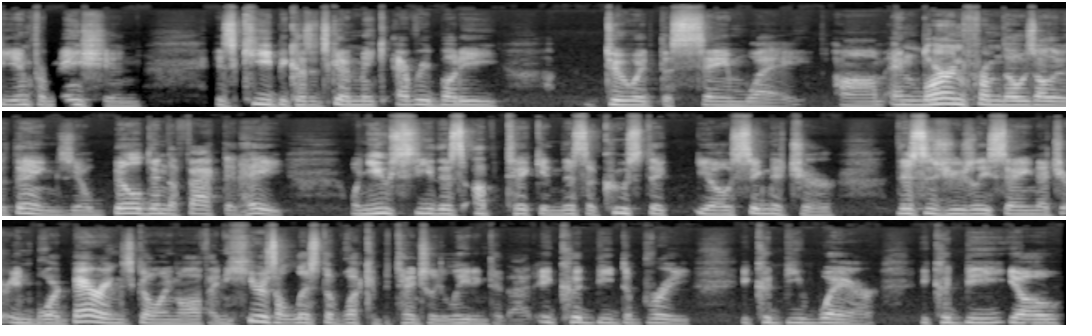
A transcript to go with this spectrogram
the information is key because it's going to make everybody do it the same way um, and learn from those other things. You know, build in the fact that hey, when you see this uptick in this acoustic you know signature, this is usually saying that your inboard bearings going off, and here's a list of what could potentially leading to that. It could be debris, it could be wear, it could be you know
